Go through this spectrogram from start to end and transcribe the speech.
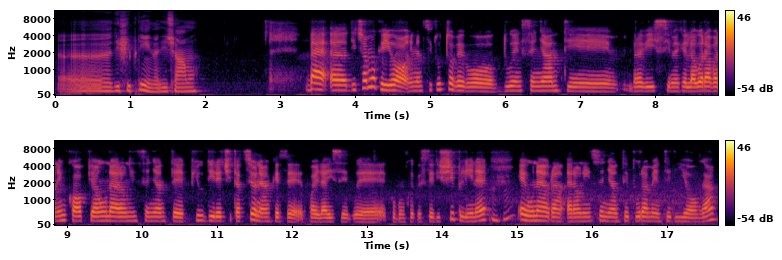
eh, discipline, diciamo? Beh, eh, diciamo che io innanzitutto avevo due insegnanti bravissime che lavoravano in coppia, una era un'insegnante più di recitazione, anche se poi lei segue comunque queste discipline, Mhm, e una era, era un'insegnante puramente di yoga.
